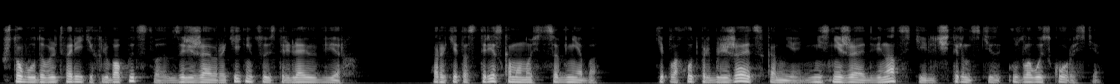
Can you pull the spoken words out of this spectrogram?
Чтобы удовлетворить их любопытство, заряжаю ракетницу и стреляю вверх. Ракета с треском уносится в небо. Теплоход приближается ко мне, не снижая 12 или 14 узловой скорости.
